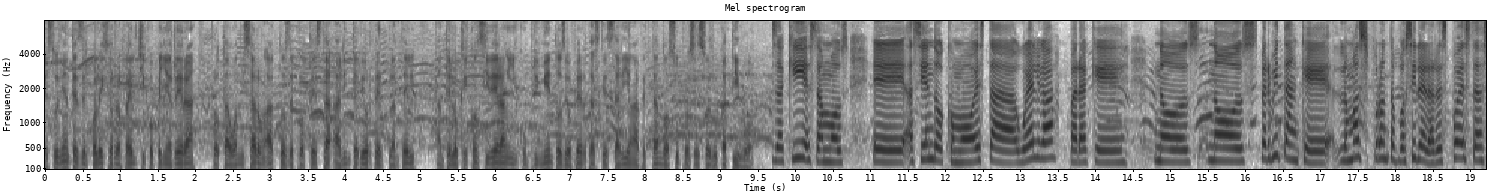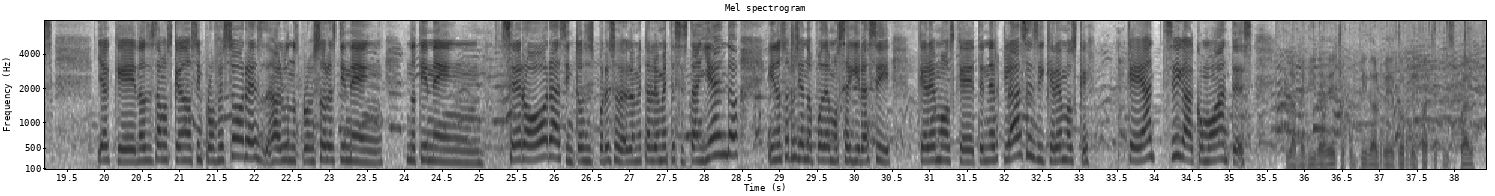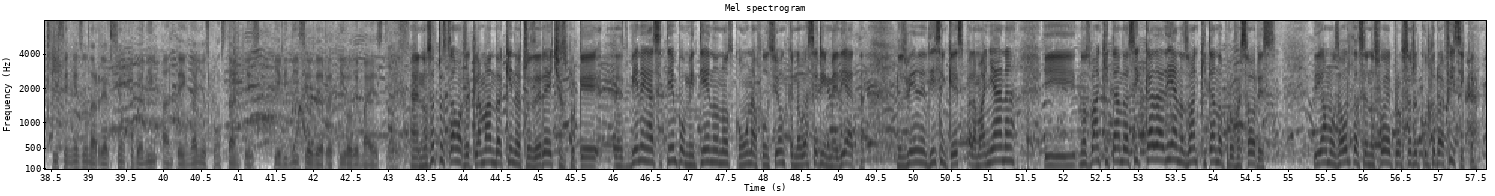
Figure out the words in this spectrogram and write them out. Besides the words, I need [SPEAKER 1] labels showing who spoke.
[SPEAKER 1] Estudiantes del Colegio Rafael Chico Peña Herrera protagonizaron actos de protesta al interior del plantel ante lo que consideran incumplimientos de ofertas que estarían afectando a su proceso educativo.
[SPEAKER 2] Aquí estamos eh, haciendo como esta huelga para que nos, nos permitan que lo más pronto posible las respuestas ya que nos estamos quedando sin profesores, algunos profesores tienen, no tienen cero horas, entonces por eso lamentablemente se están yendo y nosotros ya no podemos seguir así. Queremos que tener clases y queremos que, que siga como antes.
[SPEAKER 1] La medida de hecho cumplida alrededor del patio principal dicen es una reacción juvenil ante engaños constantes y el inicio de retiro de maestros.
[SPEAKER 3] Eh, nosotros estamos reclamando aquí nuestros derechos porque eh, vienen hace tiempo mintiéndonos con una función que no va a ser inmediata. Nos vienen, dicen que es para mañana y nos van quitando así, cada día nos van quitando profesores. Digamos, ahorita se nos fue el profesor de cultura física.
